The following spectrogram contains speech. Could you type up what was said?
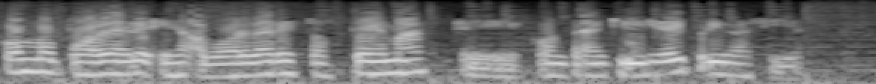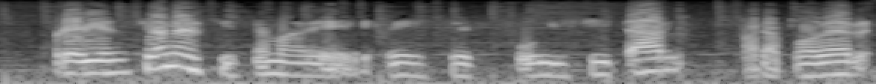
cómo poder eh, abordar estos temas eh, con tranquilidad y privacidad. Prevención, el sistema de, publicitar para poder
